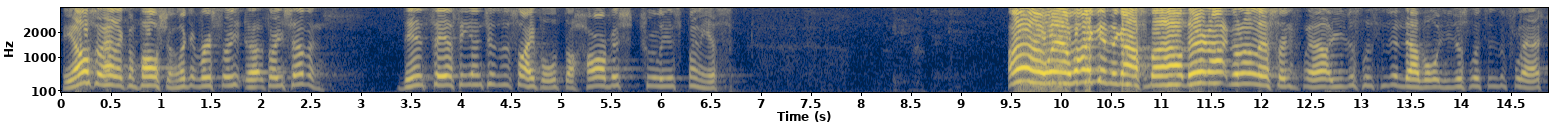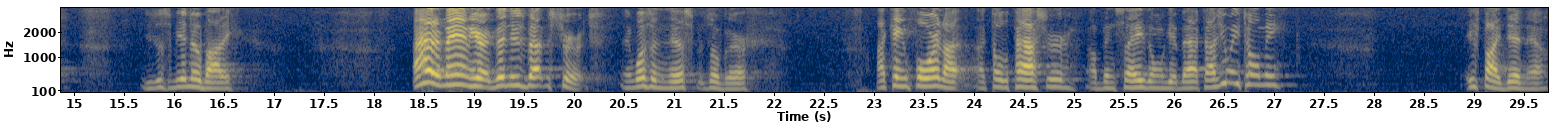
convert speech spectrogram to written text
He also had a compulsion. Look at verse 30, uh, 37. Then saith he unto the disciples, The harvest truly is plenteous Oh, well, why give the gospel out? They're not going to listen. Well, you just listen to the devil. You just listen to the flesh. You just be a nobody. I had a man here at Good News Baptist Church. It wasn't in this, but it's over there. I came forward. I, I told the pastor, I've been saved. I want to get baptized. You know what he told me? He's probably dead now.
